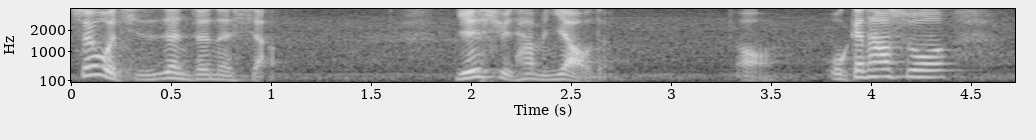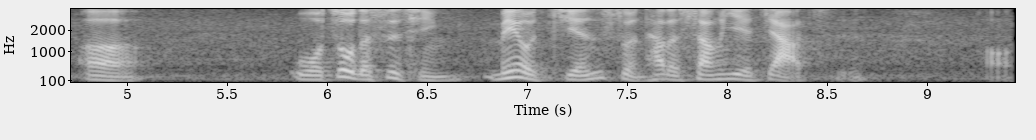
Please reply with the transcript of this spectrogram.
所以我其实认真的想，也许他们要的哦。我跟他说，呃，我做的事情没有减损他的商业价值，哦，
